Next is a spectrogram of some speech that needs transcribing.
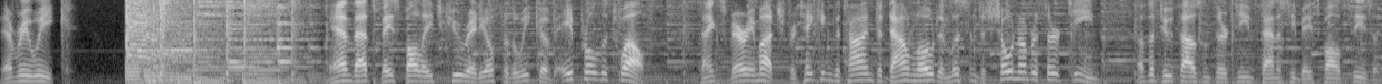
every week. And that's Baseball HQ Radio for the week of April the 12th. Thanks very much for taking the time to download and listen to show number 13 of the 2013 fantasy baseball season.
